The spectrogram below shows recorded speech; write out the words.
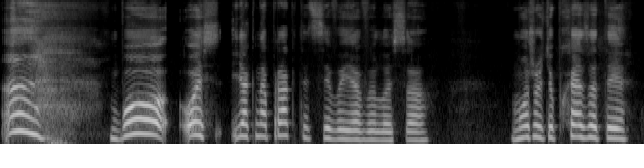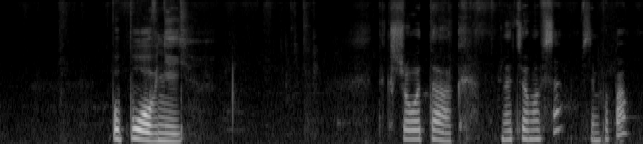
Ах, бо ось як на практиці виявилося, можуть обхезати по повній. Так що отак. На цьому все. Всім па-па.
